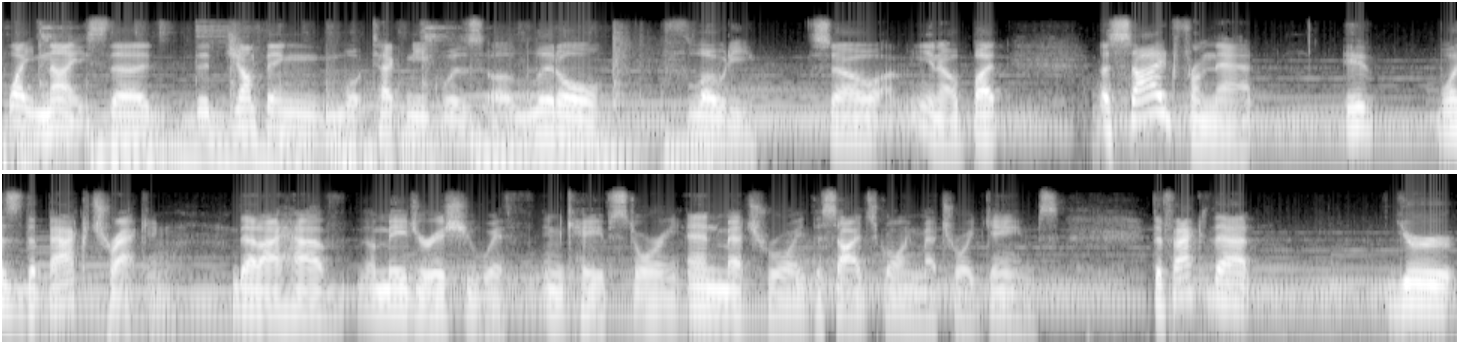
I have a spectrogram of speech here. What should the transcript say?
quite nice. The the jumping technique was a little floaty. So, um, you know, but aside from that, it was the backtracking that I have a major issue with in Cave Story and Metroid, the side scrolling Metroid games. The fact that you're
